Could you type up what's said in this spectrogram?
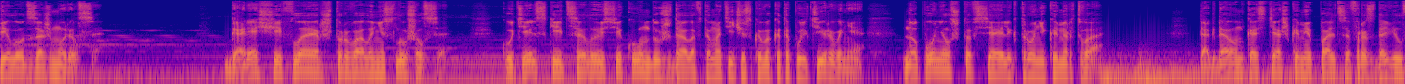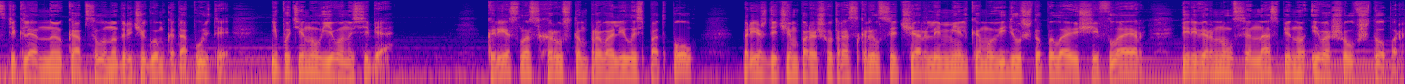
пилот зажмурился. Горящий флайер штурвала не слушался. Кутельский целую секунду ждал автоматического катапультирования, но понял, что вся электроника мертва. Тогда он костяшками пальцев раздавил стеклянную капсулу над рычагом катапульты и потянул его на себя. Кресло с хрустом провалилось под пол. Прежде чем парашют раскрылся, Чарли мельком увидел, что пылающий флайер перевернулся на спину и вошел в штопор.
